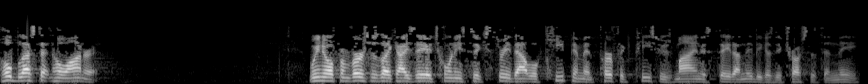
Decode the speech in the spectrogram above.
He'll bless that and He'll honor it. We know from verses like Isaiah 26, 3, that will keep him in perfect peace whose mind is stayed on thee because he trusteth in thee.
